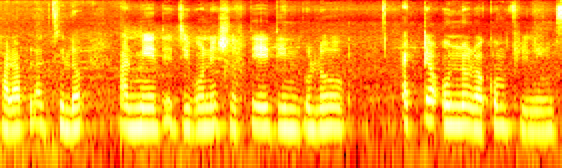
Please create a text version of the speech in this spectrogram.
খারাপ লাগছিল। আর মেয়েদের জীবনে সত্যি এই দিনগুলো একটা অন্যরকম ফিলিংস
